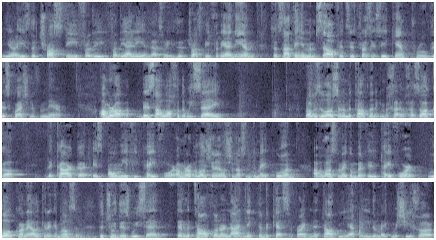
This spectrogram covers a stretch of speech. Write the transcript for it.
you know, he's the trustee for the for the aniyim. That's what he's the trustee for the aniyim. So it's not to him himself; it's his trustee. So he can't prove this question from there. Amar this halacha that we say, Rabbi Zeloshan Chazaka, the karka is only if he paid for it. Amar Rabbi Zeloshan to make kulan. But if he didn't pay for it, lo karna el The truth is, we said that metalton are not nikna bekesef, right? Metalton you have to either make mashicha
